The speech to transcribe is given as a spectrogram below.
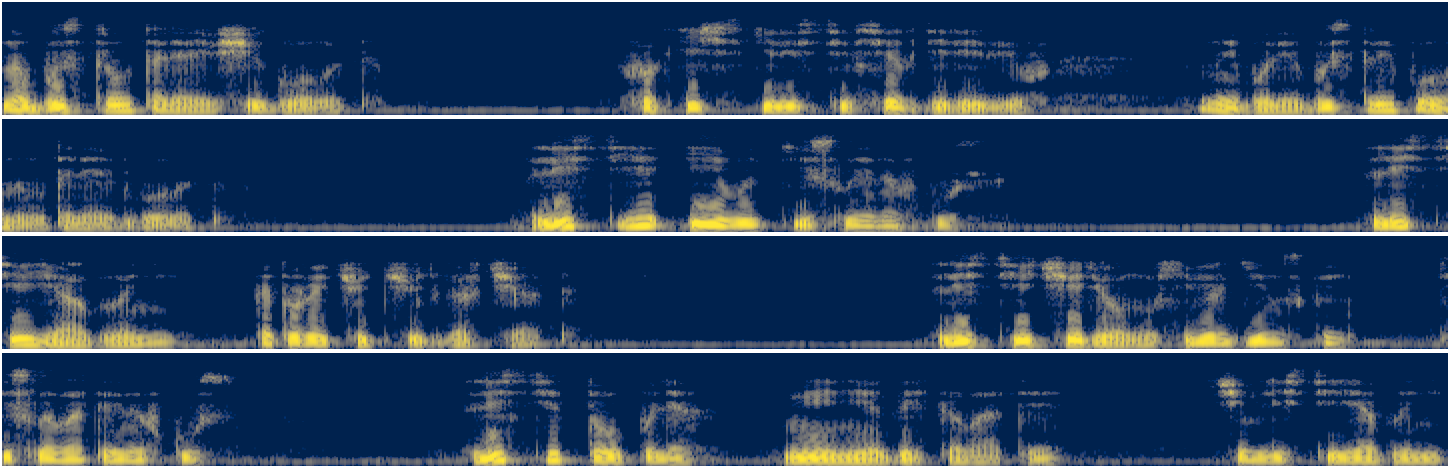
но быстро утоляющие голод. Фактически листья всех деревьев наиболее быстро и полно утоляют голод. Листья ивы кислые на вкус. Листья яблони, которые чуть-чуть горчат. Листья черемухи виргинской, кисловатые на вкус. Листья тополя, менее горьковатые, чем листья яблони.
